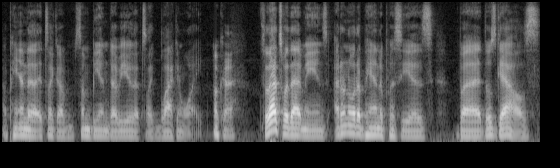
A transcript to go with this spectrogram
A panda, it's like a some BMW that's like black and white. Okay. So that's what that means. I don't know what a panda pussy is, but those gals,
